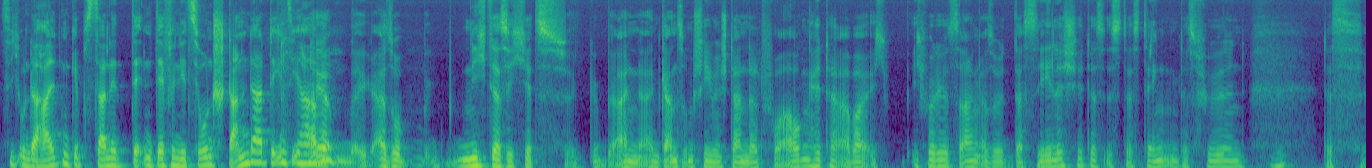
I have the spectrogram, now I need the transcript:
sich unterhalten, gibt es da eine, De einen Definitionsstandard, den Sie haben? Ja, also nicht, dass ich jetzt einen, einen ganz umschriebenen Standard vor Augen hätte, aber ich, ich würde jetzt sagen, also das Seelische, das ist das Denken, das Fühlen. Mhm das, äh,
